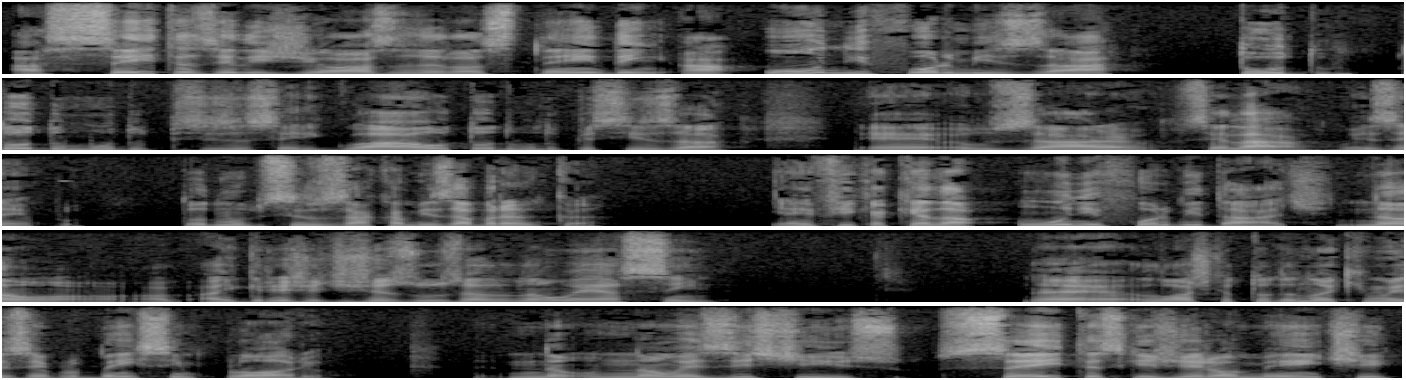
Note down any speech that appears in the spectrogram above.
As seitas religiosas elas tendem a uniformizar tudo. Todo mundo precisa ser igual, todo mundo precisa é, usar, sei lá, um exemplo. Todo mundo precisa usar camisa branca. E aí fica aquela uniformidade. Não, a, a igreja de Jesus ela não é assim. Né? Lógico que eu estou dando aqui um exemplo bem simplório. Não, não existe isso. Seitas que geralmente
